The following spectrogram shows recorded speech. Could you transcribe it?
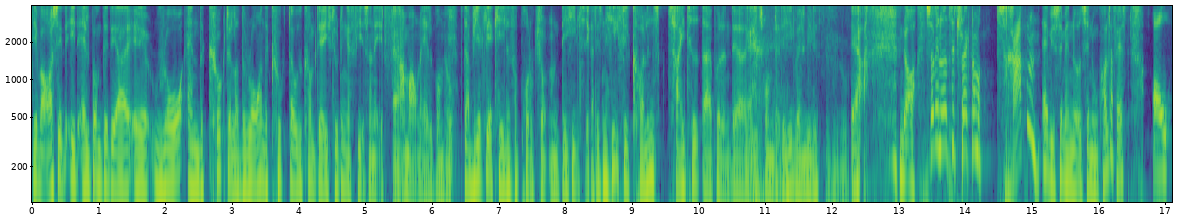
det var også et, et album, det der uh, Raw and the Cooked, eller The Raw and the Cooked, der udkom der i slutningen af 80'erne. Et fremragende ja. album, Jo. der virkelig er kælet for produktionen, det er helt sikkert. Det er sådan en helt Phil Collins tighthed, der er på den der ja. lille trum der. Det er helt vanvittigt. Ja. Nå, så er vi nået til track nummer 13, er vi simpelthen nået til nu. Hold da fast. Og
